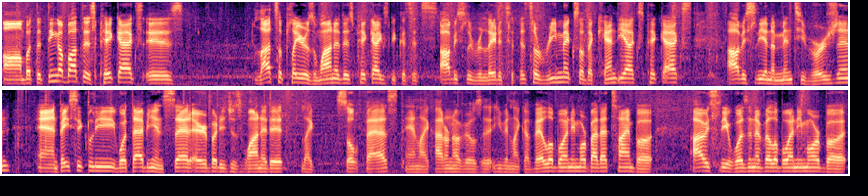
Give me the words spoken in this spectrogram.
Um but the thing about this pickaxe is lots of players wanted this pickaxe because it's obviously related to it's a remix of the candy axe pickaxe obviously in a minty version and basically with that being said everybody just wanted it like so fast and like i don't know if it was even like available anymore by that time but obviously it wasn't available anymore but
